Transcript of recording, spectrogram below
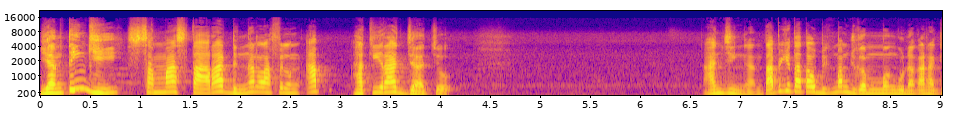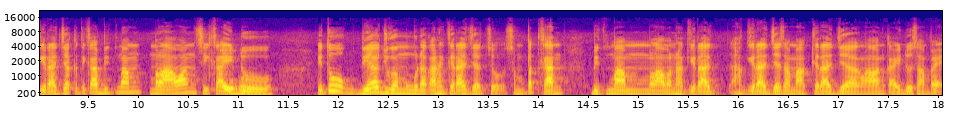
yang tinggi sama setara dengan leveling up haki raja cuk Anjing kan. Tapi kita tahu Big Mom juga menggunakan haki raja ketika Big Mom melawan si Kaido. Itu dia juga menggunakan haki raja, Cuk. Sempet kan Big Mom melawan haki raja, haki raja sama haki raja melawan Kaido sampai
